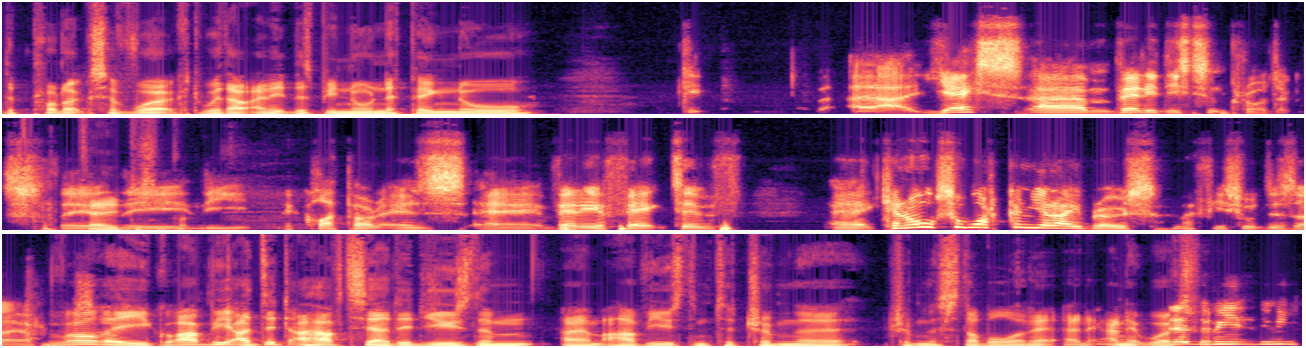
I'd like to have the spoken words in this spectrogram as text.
The products have worked without any. There's been no nipping, no. uh, yes. Um, very decent products. The Very the, decent the the clipper is uh, very effective. Uh, can also work on your eyebrows if you so desire. Well, So- there you go. I've, I did. I have to say, I did use them. Um, I have used them to trim the trim the stubble, and it and, and it works. The, the, wee, the, wee,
